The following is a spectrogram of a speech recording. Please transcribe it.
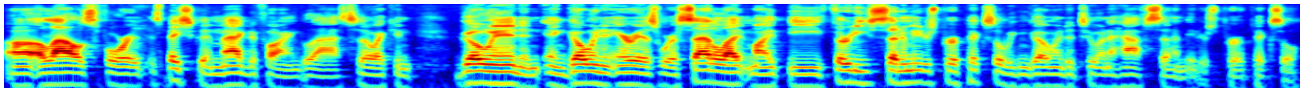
uh, allows for. It's basically a magnifying glass. So I can go in and, and, go in in areas where a satellite might be 30 centimeters per pixel. We can go into two and a half centimeters per pixel.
